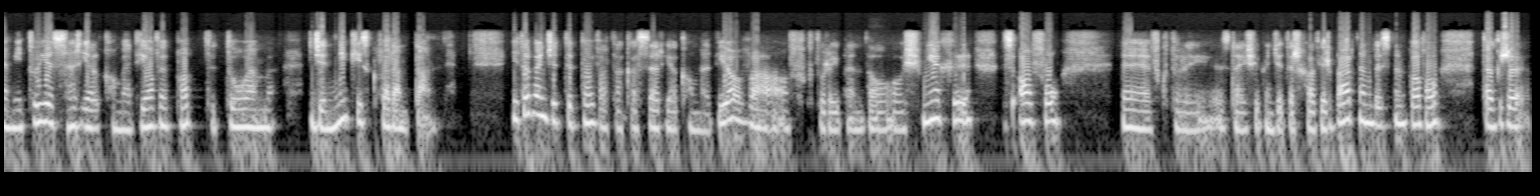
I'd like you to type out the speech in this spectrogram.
emituje serial komediowy pod tytułem Dzienniki z kwarantanny. I to będzie typowa taka seria komediowa, w której będą śmiechy z OFU. E, w której zdaje się będzie też Javier Bardem występował. Także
